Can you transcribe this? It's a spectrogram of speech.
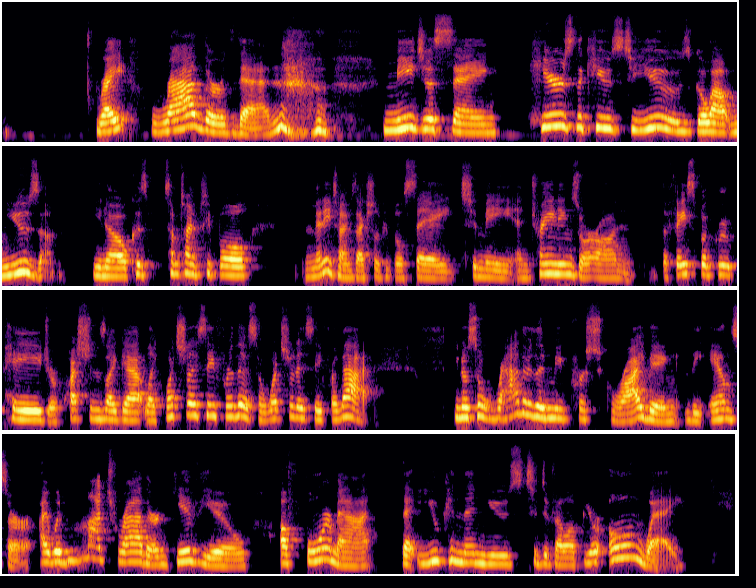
right? Rather than me just saying, here's the cues to use, go out and use them, you know, because sometimes people, many times actually, people say to me in trainings or on the Facebook group page or questions I get, like, what should I say for this or what should I say for that? You know, so rather than me prescribing the answer, I would much rather give you a format that you can then use to develop your own way.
